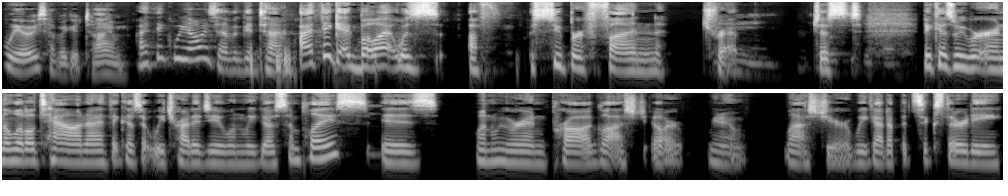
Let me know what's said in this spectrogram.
We always have a good time. I think we always have a good time. I think Aiguebelette was a f- super fun trip. Mm. Just because we were in a little town, and I think that's what we try to do when we go someplace. Mm. Is when we were in Prague last year, or you know, last year, we got up at six thirty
